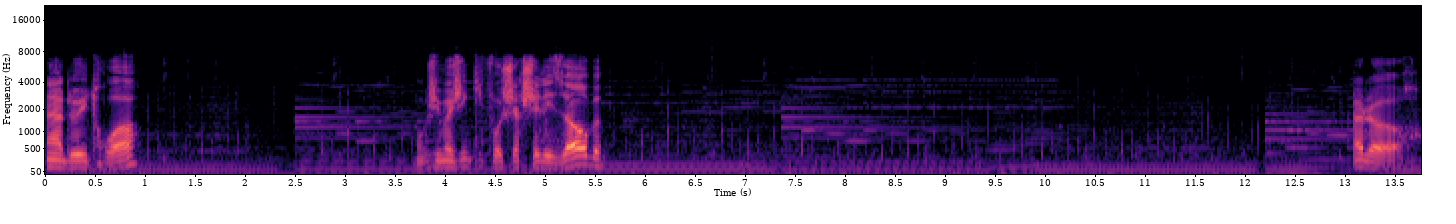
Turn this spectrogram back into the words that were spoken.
1, 2 et 3. Donc j'imagine qu'il faut chercher les orbes. Alors...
